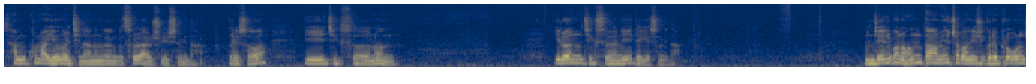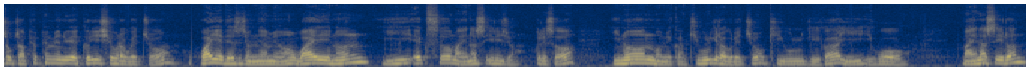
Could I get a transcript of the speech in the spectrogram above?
3,0을 지나는 것을 알 수 있습니다. 그래서 이 직선은 이런 직선이 되겠습니다. 문제 1번은 다음 1차 방정식 그래프를 오른쪽 좌표 평면 위에 그리시오라고 했죠. y에 대해서 정리하면 y는 2x-1이죠. 그래서 이는 뭡니까? 기울기라고 그랬죠. 기울기가 2이고 마이너스 1은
